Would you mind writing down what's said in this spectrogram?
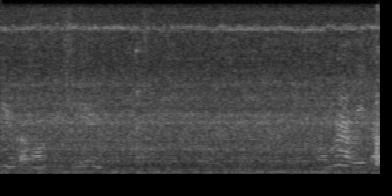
จ ริงๆค่ะหอมจริงๆหอมมากเลยค่ะ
